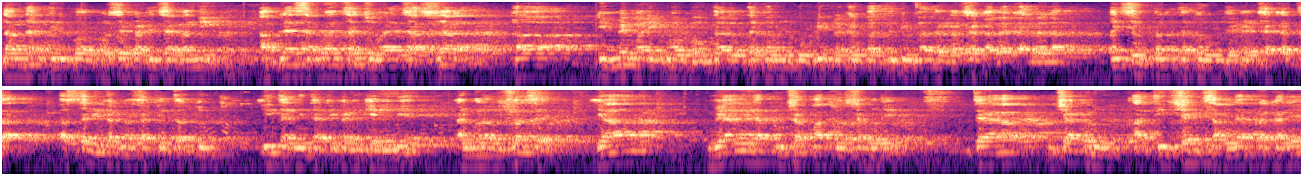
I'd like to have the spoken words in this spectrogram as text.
नामदार दिलीप वळसे पाटील साहेबांनी आपल्या सर्वांचा जिव्हाळ्याचा असणारा हा टिंबे माणिक बोगदा विश्वास आहे. या मिळालेल्या पुढच्या पाच वर्षामध्ये त्या तुमच्याकडून अतिशय चांगल्या प्रकारे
